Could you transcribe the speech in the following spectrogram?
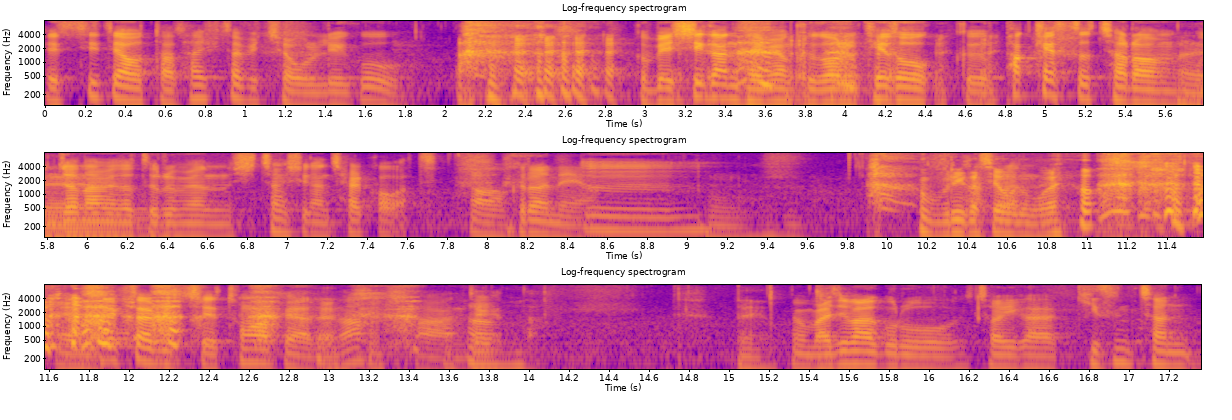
STD 아우터 44비치에 올리고 그 몇 시간 되면 그거를 계속 그 팟캐스트처럼 네. 운전하면서 들으면 시청 시간 찰 것 같아. 어, 그러네요. 음, 우리가 세우는 거예요? 네, 44비치에 통합해야 되나? 아 안 되겠다. 그 럼 마지막으로 저희가 기승천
